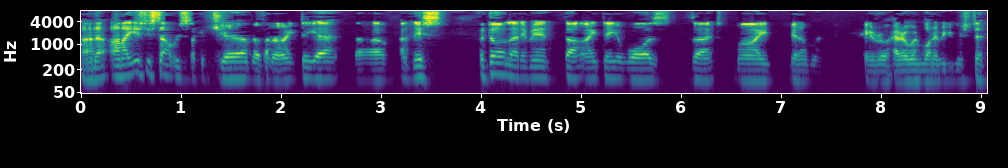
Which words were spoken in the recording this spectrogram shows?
And, uh, and I usually start with just like a germ of an idea. Um, and this, but don't let him in, that idea was that my, you know, my hero, heroine, whatever you wish to,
